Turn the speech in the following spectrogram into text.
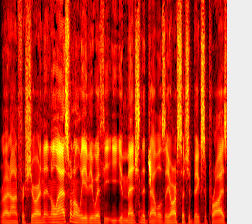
Right on for sure. And then the last one I'll leave you with, you, you mentioned the Devils. They are such a big surprise.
